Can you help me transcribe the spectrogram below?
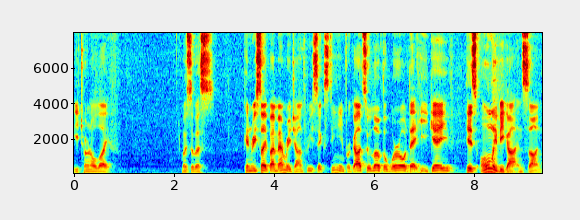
eternal life. Most of us can recite by memory John 3:16 for God so loved the world that he gave his only begotten son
